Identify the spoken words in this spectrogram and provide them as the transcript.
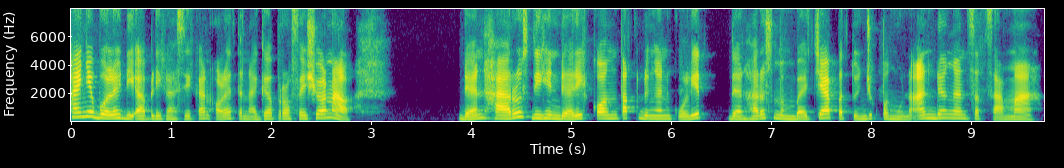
hanya boleh diaplikasikan oleh tenaga profesional. Dan harus dihindari kontak dengan kulit dan harus membaca petunjuk penggunaan dengan seksama.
